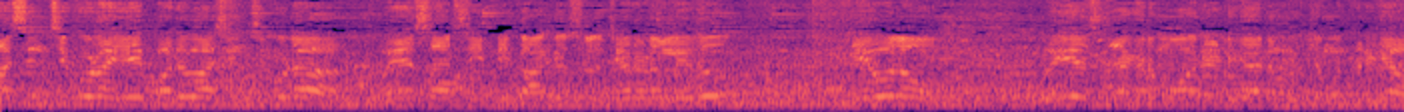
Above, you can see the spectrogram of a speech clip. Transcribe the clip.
ఆశించి కూడా ఏ పదవి ఆశించి కూడా వైఎస్ఆర్సీపీ కాంగ్రెస్లో చేరడం లేదు. కేవలం వైఎస్ జగన్మోహన్ రెడ్డి గారిని ముఖ్యమంత్రిగా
